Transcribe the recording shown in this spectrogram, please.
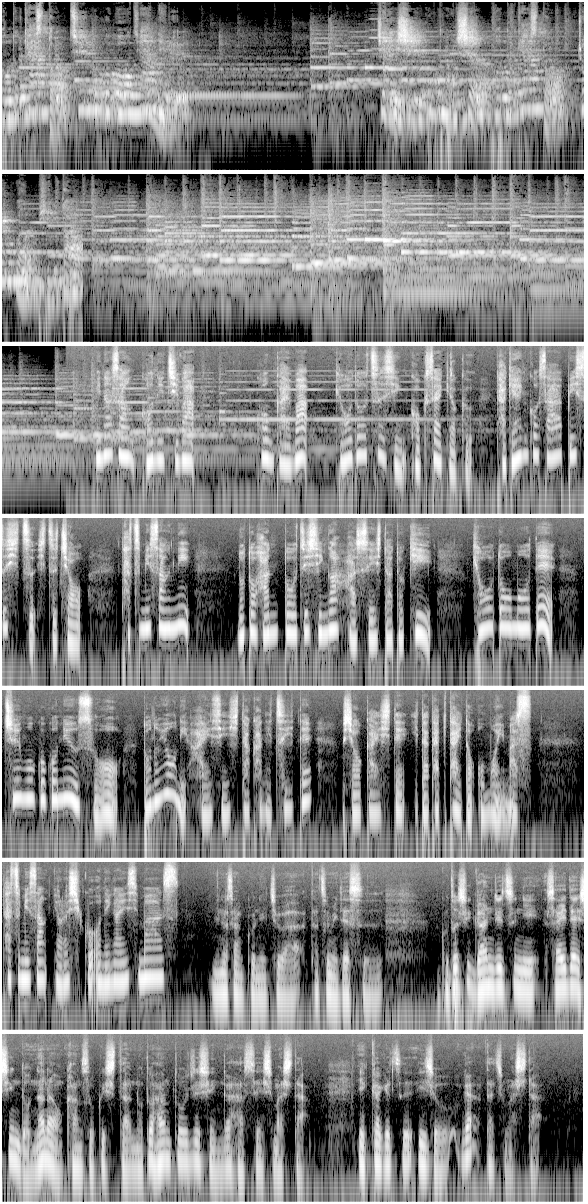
ポッドキャスト中国語チャンネル。这里是不同社 Podcast 中文频道。皆さんこんにちは。今回は共同通信国際局多言語サービス室室長辰巳さんに能登半島地震が発生した時共同網で中国語ニュースをどのように配信したかについて紹介していただきたいと思います。辰巳さんよろしくお願いします。皆さんこんにちは。辰巳です。今年元日に最大震度7を観測した能登半島地震が発生しました。1ヶ月以上が経ちました。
